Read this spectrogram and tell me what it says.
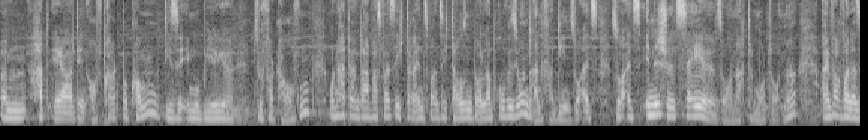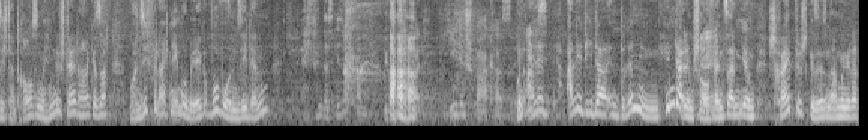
ähm, hat er den Auftrag bekommen, diese Immobilie zu verkaufen und hat dann da, was weiß ich, 23.000 Dollar Provision dran verdient, so als, so als Initial Sale, so nach dem Motto. Ne? Einfach, weil er sich da draußen hingestellt hat und gesagt, wollen Sie vielleicht eine Immobilie? Wo wohnen Sie denn? Ich finde, das ist so spannend. Jede Sparkasse. Und alle, alle, die da in drinnen, hinter dem Schaufenster an ihrem Schreibtisch gesessen haben, haben gedacht,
